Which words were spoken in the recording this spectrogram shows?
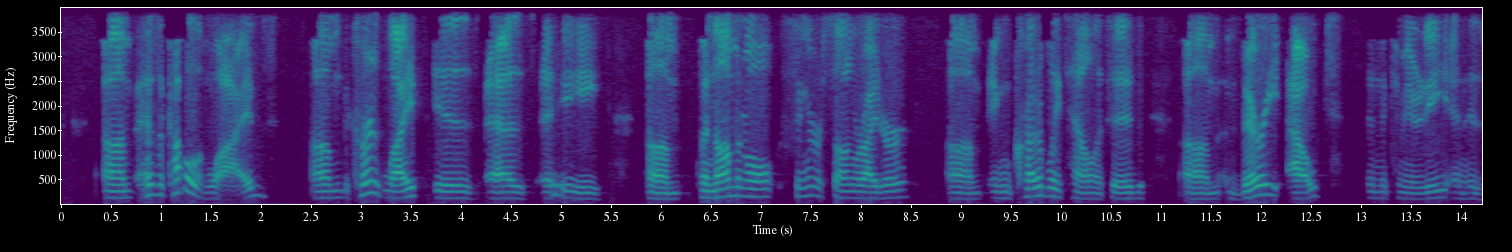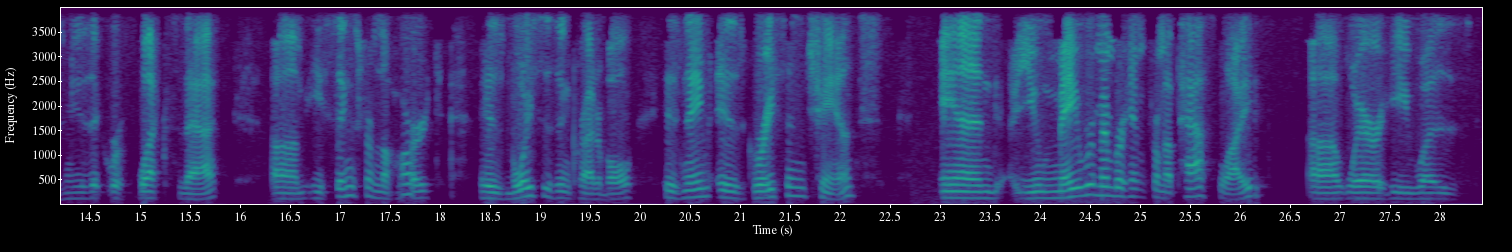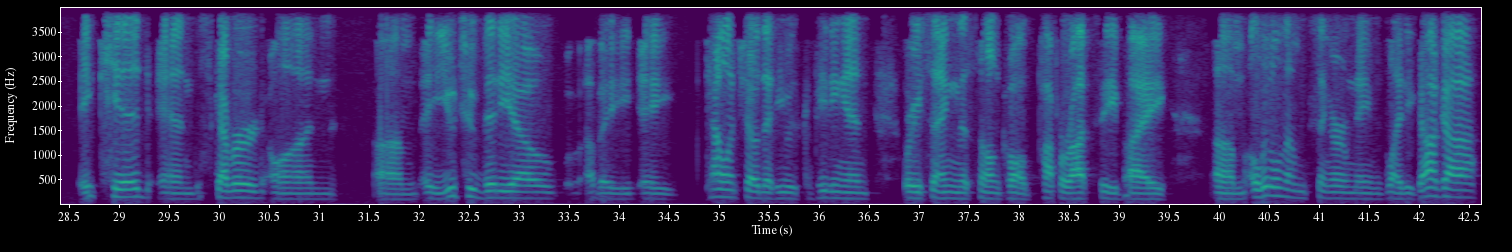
has a couple of lives. Um, the current life is as a um, phenomenal singer-songwriter, um, incredibly talented, um, very out in the community, and his music reflects that. Um, he sings from the heart. His voice is incredible. His name is Greyson Chance, and you may remember him from a past life uh, where he was a kid and discovered on um, a YouTube video of a, a talent show that he was competing in where he sang this song called Paparazzi by um, a little-known singer named Lady Gaga.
